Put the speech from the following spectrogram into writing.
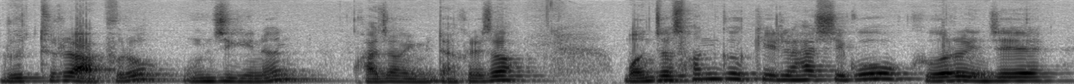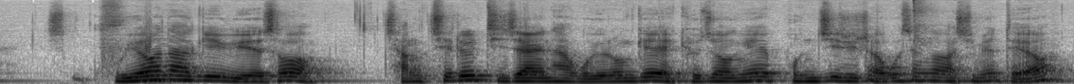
루트를 앞으로 움직이는 과정입니다. 그래서 먼저 선긋기를 하시고 그거를 이제 구현하기 위해서 장치를 디자인하고 이런 게 교정의 본질이라고 생각하시면 돼요.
